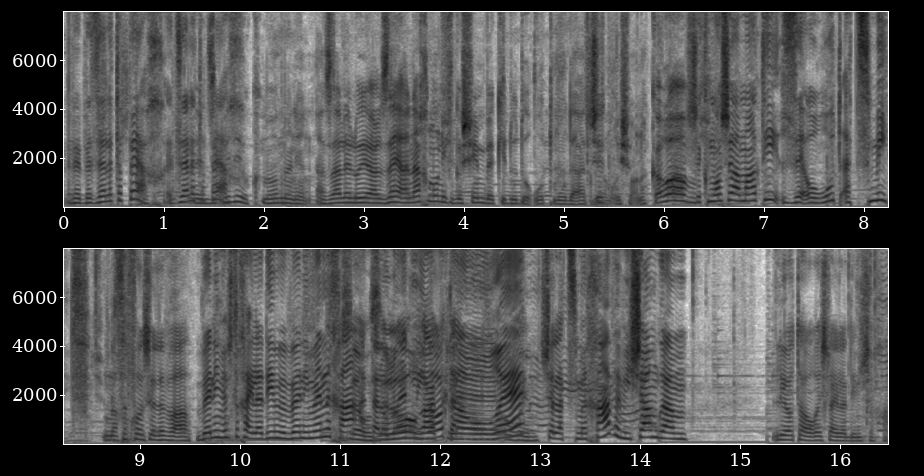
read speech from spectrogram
ובזה לטפח, את זה לטפח. זה בדיוק, מאוד מעניין. אז הללויה על זה. אנחנו נפגשים בקידוד הורות מודעת ש... ביום ראשון הקרוב. שכמו שאמרתי, זה הורות עצמית, נכון. בסופו של דבר. בין אם יש לך ילדים ובין אם אין לך, זהו, אתה לומד לא להיות ההורה של עצמך, ומשם גם להיות ההורה של הילדים שלך.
